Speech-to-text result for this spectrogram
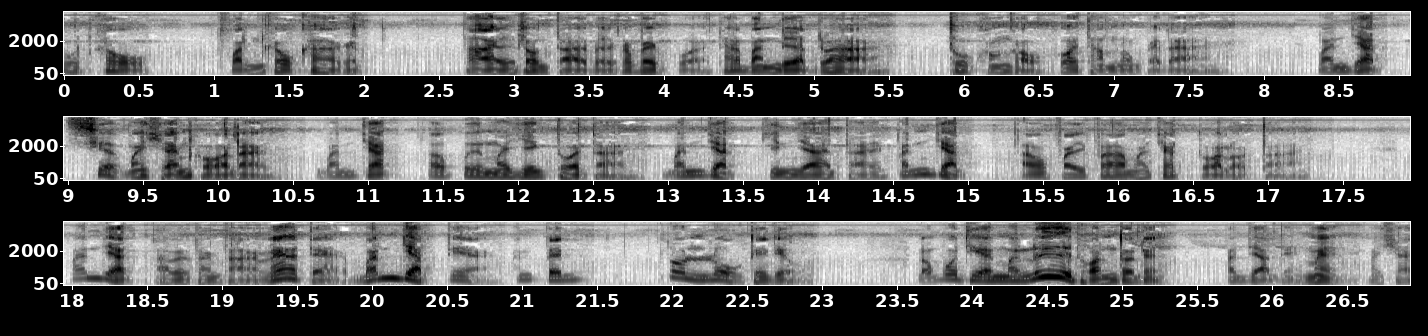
วุธเข้าฟันเข้าฆ่ากันตายร่องตายไปก็ไม่กลัว ถ้าบันเดือดว่าถูกของเขาก็ทำลงไปได้บัญญัติเชือกมาแขนคอได้บัญญัติเอาปืนมายิงตัวตาย บัญญัติกินยาตาย บัญญัติ เอาไฟฟ้ามาชัดตัวเราตายบัญญัติอะไรต่างๆ แล้วแต่บัญญัติเนี่ยมันเป็นต้นโลกทีเดียวหลวงพ่อเทียนมาลื้อถอนตัวเนี่ยบัญญัติเนี่ยไม่ไม่ใช่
